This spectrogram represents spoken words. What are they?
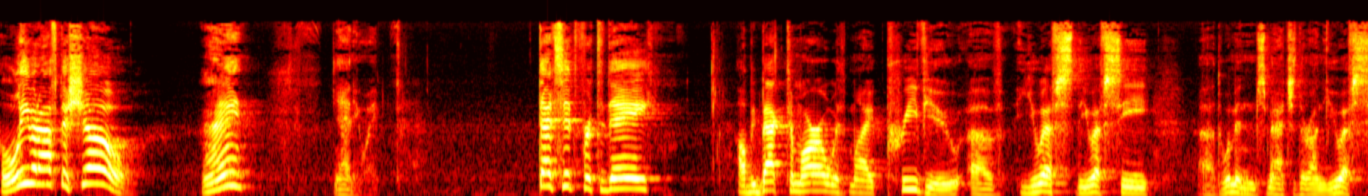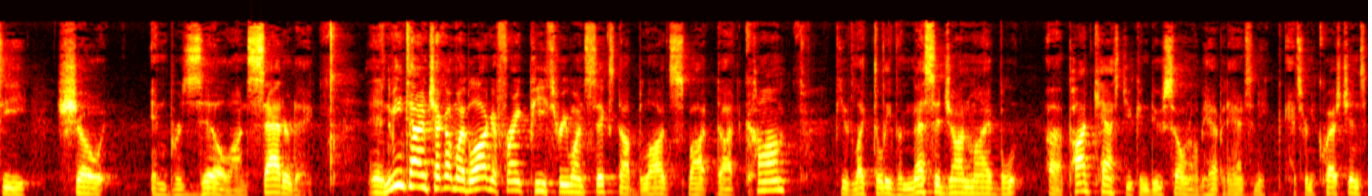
leave it off the show. All right? Anyway. That's it for today. I'll be back tomorrow with my preview of UFC, the UFC, uh, the women's matches. They're on the UFC show in Brazil on Saturday. In the meantime, check out my blog at frankp316.blogspot.com. If you'd like to leave a message on my uh, podcast, you can do so, and I'll be happy to answer any, answer any questions.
